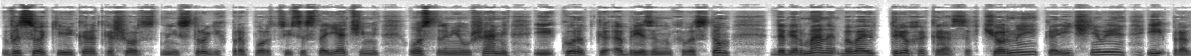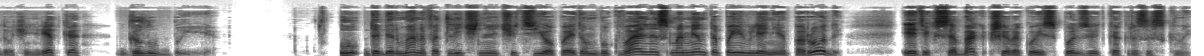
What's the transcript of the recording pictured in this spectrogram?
Высокие, короткошерстные, строгих пропорций, со стоячими острыми ушами и коротко обрезанным хвостом, доберманы бывают трех окрасов: черные, коричневые и, правда, очень редко, голубые. У доберманов отличное чутье, поэтому буквально с момента появления породы этих собак широко используют как разыскных.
